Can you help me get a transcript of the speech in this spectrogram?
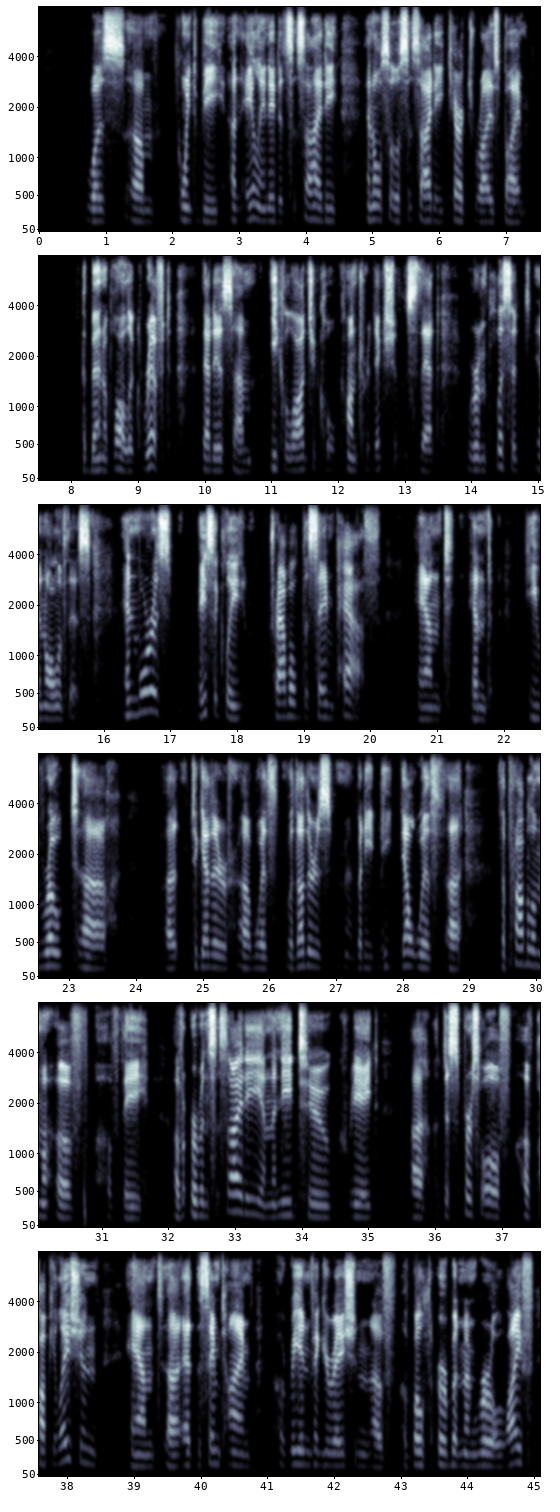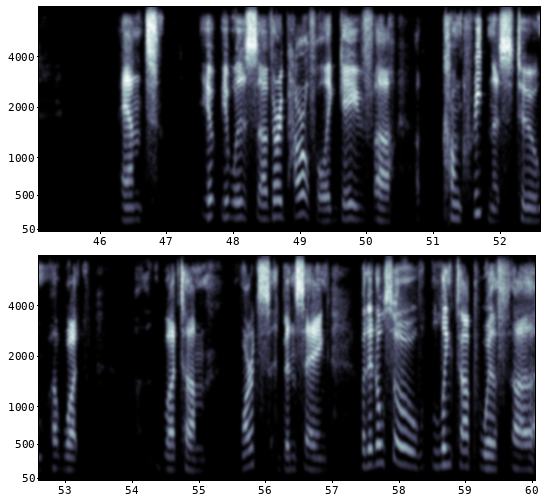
was um, going to be an alienated society and also a society characterized by a metabolic rift, that is, um, ecological contradictions that were implicit in all of this. And Morris basically traveled the same path, and and he wrote uh, uh, together uh, with with others, but he he dealt with uh, the problem of of the of urban society and the need to create uh, a dispersal of, of population and uh, at the same time a reinvigoration of, of both urban and rural life. And it, it was uh, very powerful. It gave uh, concreteness to uh, what what um, Marx had been saying, but it also linked up with uh,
